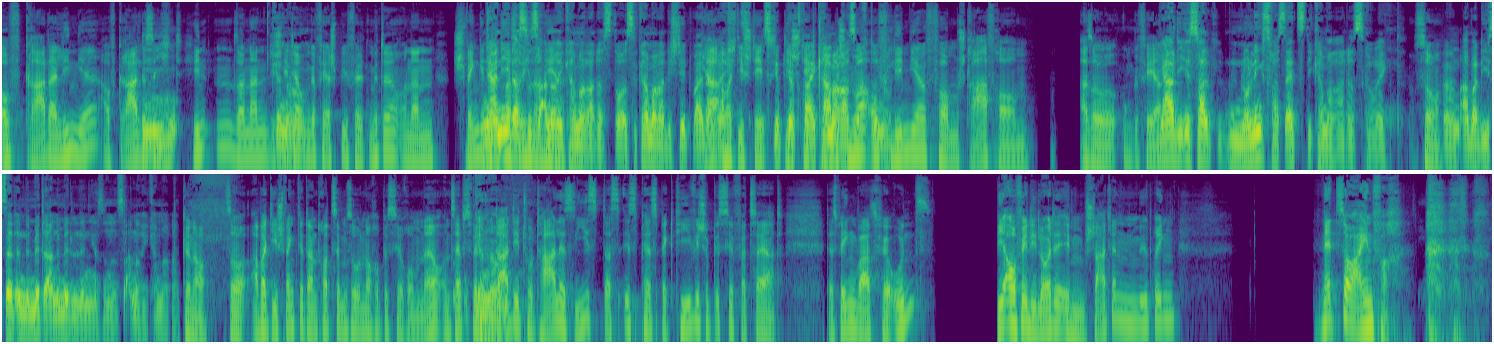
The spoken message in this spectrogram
auf gerader Linie, auf gerade mhm. Sicht hinten, sondern die genau. steht ja genau. ungefähr Spielfeldmitte und dann schwenkt die Ja, nee, das so ist eine andere Kamera, das da ist die Kamera, die steht weiter Ja, rechts. aber die steht, es gibt die ja drei steht, Kameras ich, nur auf, auf Linie vom Strafraum. Also ungefähr. Ja, die ist halt nur links versetzt, die Kamera, das ist korrekt. So. Ähm, aber die ist nicht in der Mitte an der Mittellinie, sondern ist eine andere Kamera. Genau. So, aber die schwenkt dir dann trotzdem so noch ein bisschen rum, ne? Und selbst wenn genau. du da die Totale siehst, das ist perspektivisch ein bisschen verzerrt. Deswegen war es für uns, wie auch für die Leute im Stadion im Übrigen, nicht so einfach.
